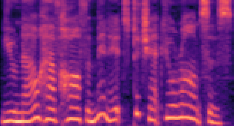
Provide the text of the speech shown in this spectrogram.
You now have half a minute to check your answers.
